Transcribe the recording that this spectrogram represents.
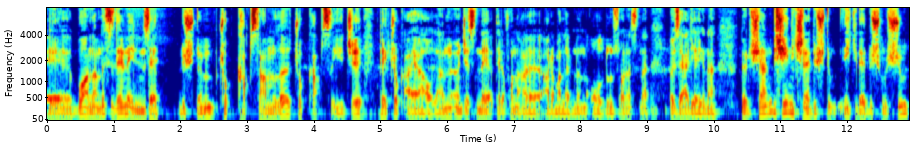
e, bu anlamda sizlerin elinize düştüm. Çok kapsamlı, çok kapsayıcı, pek çok ayağı olan, öncesinde telefon e, aramalarının olduğu, sonrasında özel yayına dönüşen bir şeyin içine düştüm. İyi ki de düşmüşüm.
